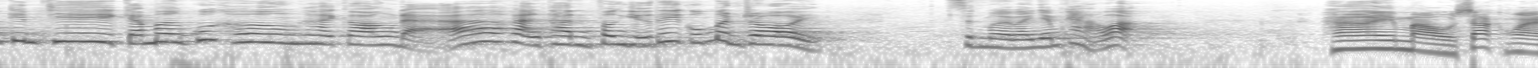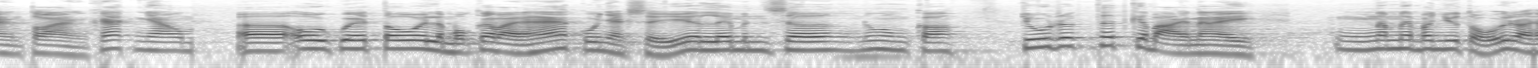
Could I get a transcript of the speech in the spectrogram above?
Ơn Kim Chi, cảm ơn Quốc Hưng. Hai con đã hoàn thành phần dự thi của mình rồi. Xin mời ban giám khảo ạ. Hai màu sắc hoàn toàn khác nhau. Ờ, ôi quê tôi là một cái bài hát của nhạc sĩ lê minh sơn đúng không con? Chú rất thích cái bài này. Năm nay bao nhiêu tuổi rồi?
